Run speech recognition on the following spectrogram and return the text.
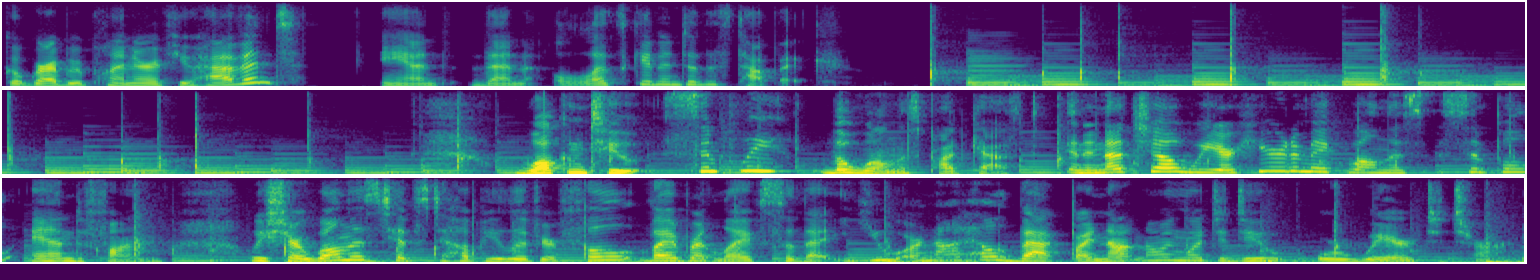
go grab your planner if you haven't, and then let's get into this topic. Welcome to Simply the Wellness Podcast. In a nutshell, we are here to make wellness simple and fun. We share wellness tips to help you live your full, vibrant life so that you are not held back by not knowing what to do or where to turn.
